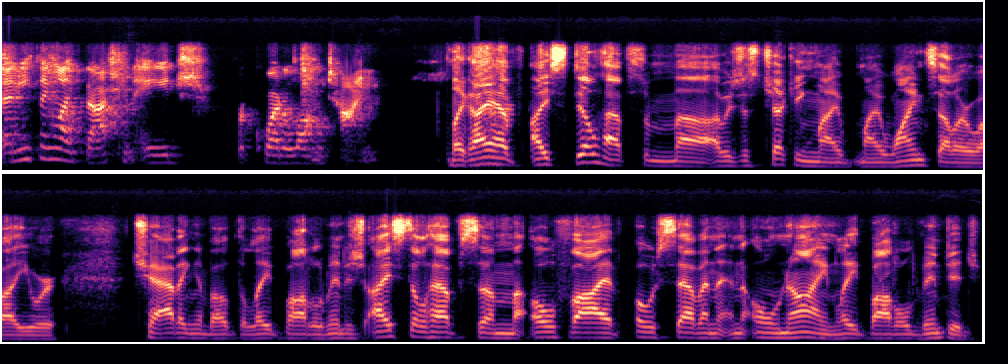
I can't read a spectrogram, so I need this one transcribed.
anything like that can age for quite a long time Like I have, I still have some. Uh, I was just checking my my wine cellar while you were chatting about the late bottled vintage. I still have some 05, 07, and 09 late bottled vintage.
